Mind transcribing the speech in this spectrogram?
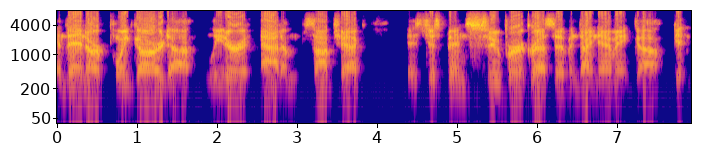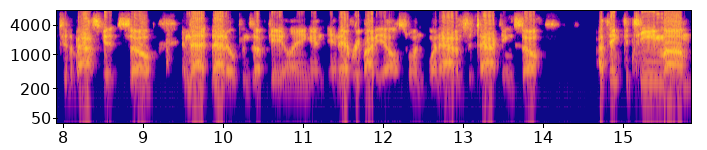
And then our point guard uh, leader Adam Sobchak has just been super aggressive and dynamic uh, getting to the basket. So, and that that opens up Galing and, and everybody else when when Adams attacking. So, I think the team, um,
